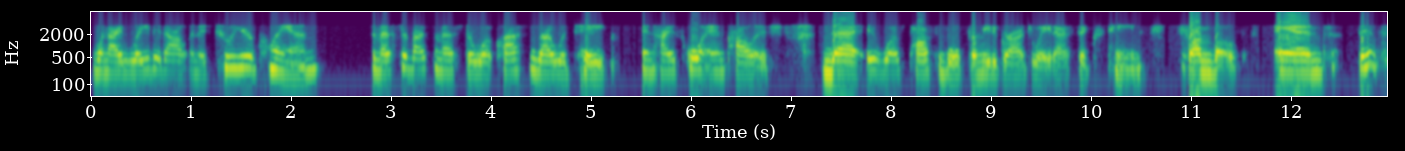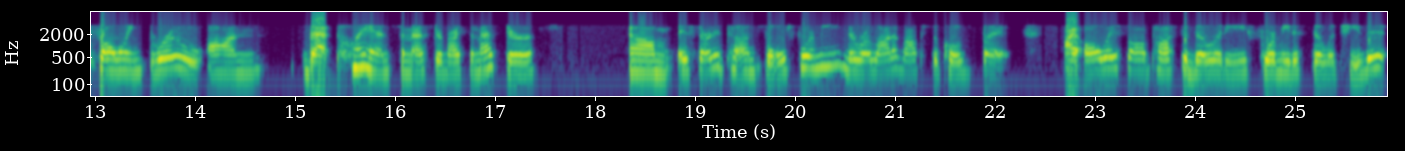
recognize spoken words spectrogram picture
when I laid it out in a two year plan, semester by semester, what classes I would take in high school and college, that it was possible for me to graduate at 16 from both. And since following through on that plan semester by semester, um, it started to unfold for me. There were a lot of obstacles, but I always saw a possibility for me to still achieve it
